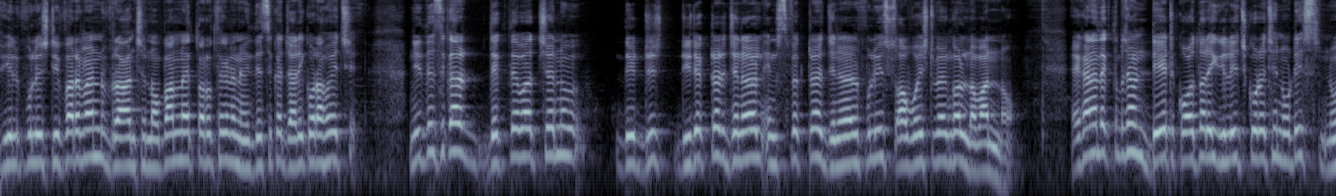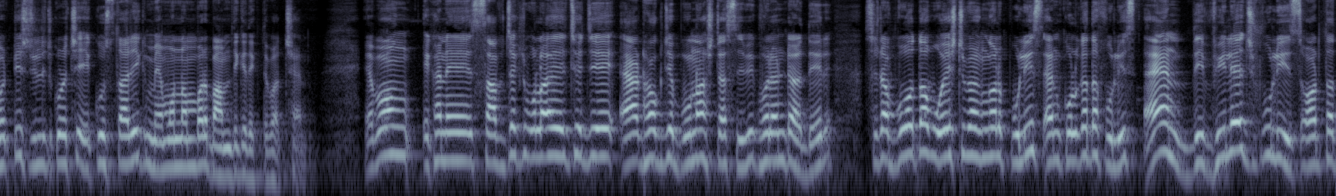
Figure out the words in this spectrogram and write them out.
hill police department, branch নবান্নের তরফ থেকে নির্দেশিকা জারি করা হয়েছে। নির্দেশিকার দেখতে পাচ্ছেন director general inspector general police of West Bengal Nabanna. এখানে দেখতে পাচ্ছেন ডেট কত তারিখ রিলিজ করেছে নোটিশ নোটিশ রিলিজ করেছে একুশ তারিখ মেমো নাম্বার বাম দিকে দেখতে পাচ্ছেন। এবং এখানে সাবজেক্ট বলা হয়েছে যে অ্যাড হক যে বোনাসটা সিভিক ভলেন্টিয়ারদের সেটা both of West Bengal police and Kolkata police and the village police অর্থাৎ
